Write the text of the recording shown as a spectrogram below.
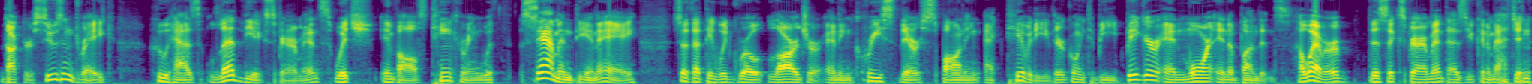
Dr. Susan Drake, who has led the experiments, which involves tinkering with salmon DNA so that they would grow larger and increase their spawning activity. They're going to be bigger and more in abundance. However, this experiment, as you can imagine,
